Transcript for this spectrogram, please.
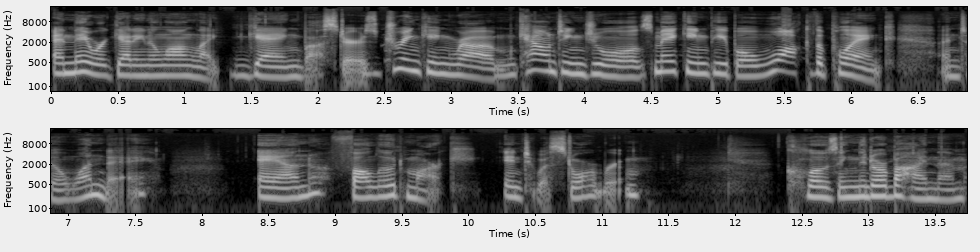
and they were getting along like gangbusters, drinking rum, counting jewels, making people walk the plank, until one day, Anne followed Mark into a storeroom. Closing the door behind them,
